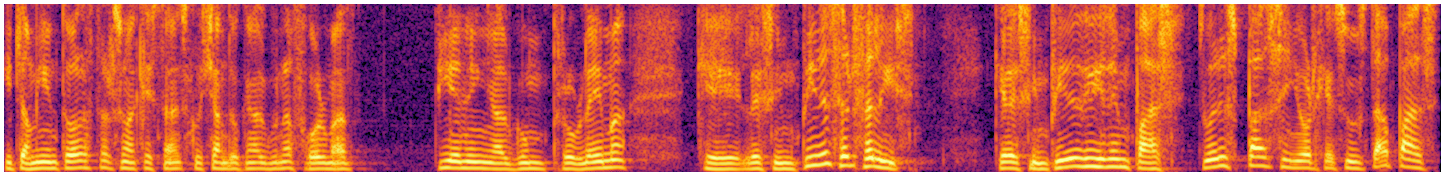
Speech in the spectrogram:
y también todas las personas que están escuchando que en alguna forma tienen algún problema que les impide ser feliz, que les impide vivir en paz. Tú eres paz, Señor Jesús. Da paz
